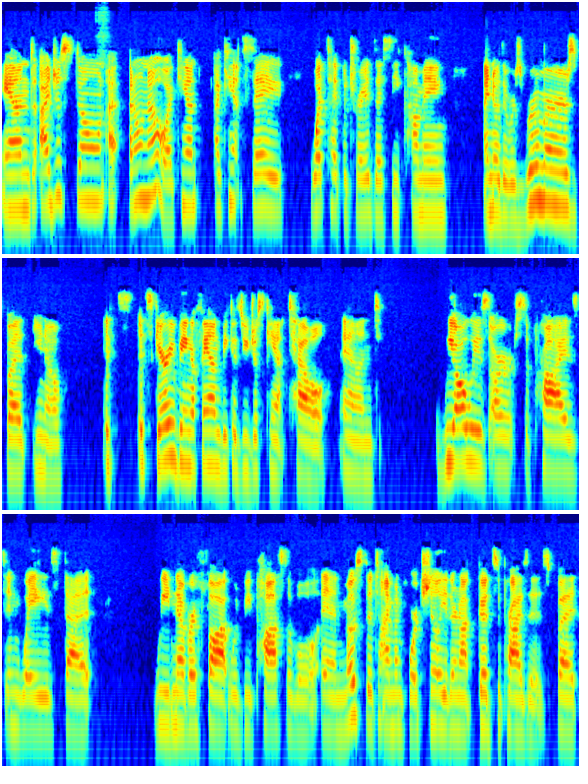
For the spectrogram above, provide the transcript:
and I just don't I, I don't know. I can't I can't say what type of trades I see coming. I know there was rumors, but you know, it's it's scary being a fan because you just can't tell. And we always are surprised in ways that we never thought would be possible. And most of the time unfortunately they're not good surprises. But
